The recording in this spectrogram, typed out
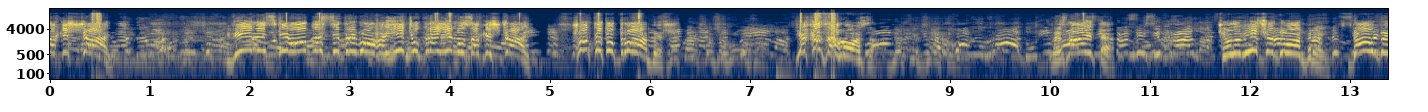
захищай! Вінницькій області тривога! Їдь Україну захищай! Що ти тут робиш? Яка загроза? Верховну Раду Ви знаєте? Чоловіче добрий, дав би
